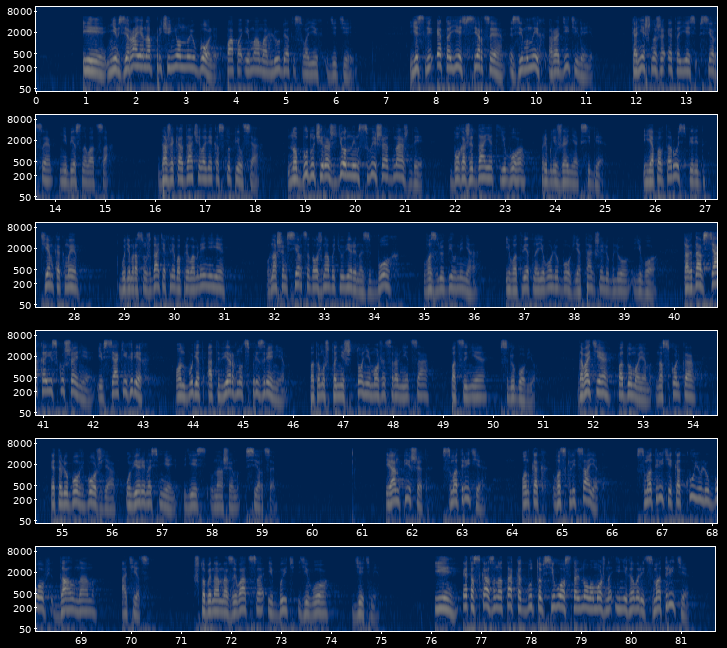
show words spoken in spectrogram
И невзирая на причиненную боль, папа и мама любят своих детей. Если это есть в сердце земных родителей, конечно же, это есть в сердце Небесного Отца. Даже когда человек оступился, но будучи рожденным свыше однажды, Бог ожидает его приближения к себе. И я повторюсь перед тем, как мы будем рассуждать о хлебопреломлении, в нашем сердце должна быть уверенность, Бог возлюбил меня, и в ответ на Его любовь я также люблю Его. Тогда всякое искушение и всякий грех, он будет отвергнут с презрением, потому что ничто не может сравниться по цене с любовью. Давайте подумаем, насколько эта любовь Божья, уверенность в ней есть в нашем сердце. Иоанн пишет, смотрите, он как восклицает, смотрите, какую любовь дал нам Отец, чтобы нам называться и быть Его детьми. И это сказано так, как будто всего остального можно и не говорить. Смотрите –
